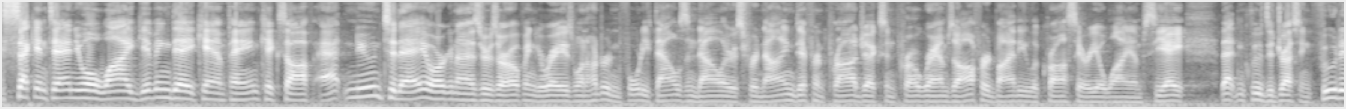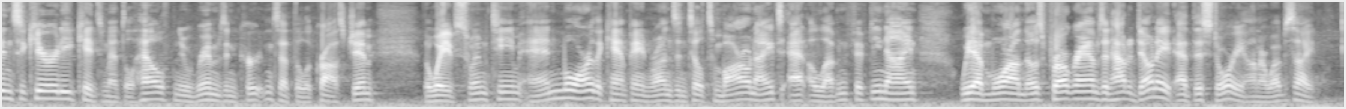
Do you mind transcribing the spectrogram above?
Second annual Y Giving Day campaign kicks off at noon today. Organizers are hoping to raise $140,000 for nine different projects and programs offered by the La Crosse Area YMCA. That includes addressing food insecurity, kids' mental health, new rims and curtains at the La Crosse gym, the Wave swim team, and more. The campaign runs until tomorrow night at 11:59. We have more on those programs and how to donate at this story on our website.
